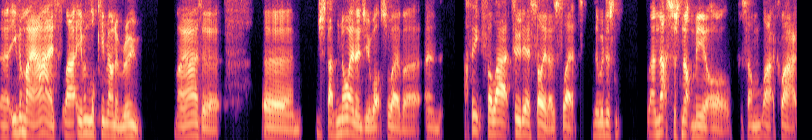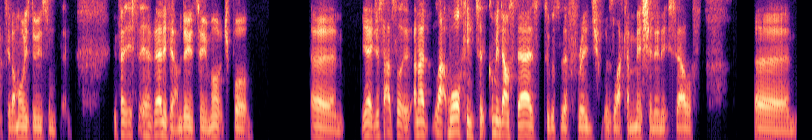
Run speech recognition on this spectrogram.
uh, even my eyes, like even looking around a room, my eyes are um, just had no energy whatsoever. And I think for like two days solid, I slept. They were just, and that's just not me at all because I'm like quite active. I'm always doing something. If, if anything, I'm doing too much. But um, yeah, just absolutely. And I like walking to coming downstairs to go to the fridge was like a mission in itself. Um,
